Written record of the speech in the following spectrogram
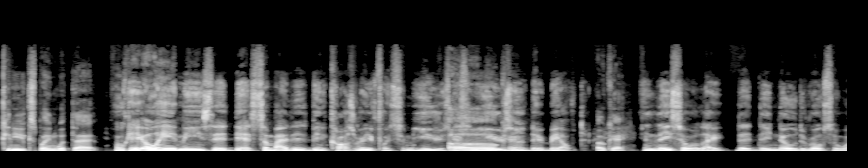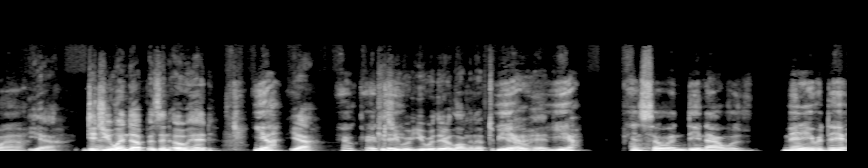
Can you explain what that? Okay, old head means that that's somebody that's been incarcerated for some years, got some Oh, years okay. under their belt, Okay. and they sort of like that they know the ropes a while. Yeah. Did you end up as an O head? Yeah, Yeah. okay, Because okay. you were you were there long enough to be yeah, an O head. Yeah. And so, and then I was, many man, every day,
